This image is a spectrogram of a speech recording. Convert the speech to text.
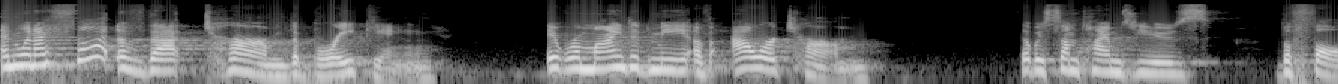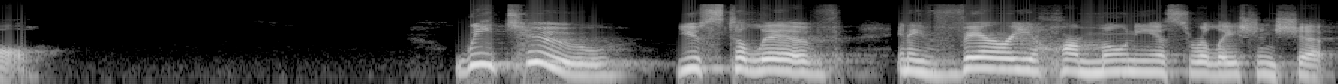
And when I thought of that term, the breaking, it reminded me of our term that we sometimes use, the fall. We too used to live in a very harmonious relationship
